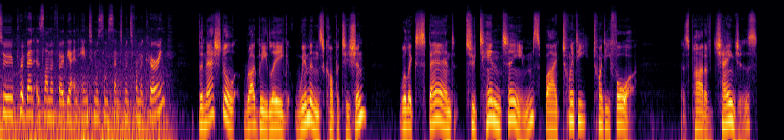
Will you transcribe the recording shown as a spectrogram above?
to prevent Islamophobia and anti Muslim sentiments from occurring. The National Rugby League women's competition will expand to 10 teams by 2024 as part of changes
